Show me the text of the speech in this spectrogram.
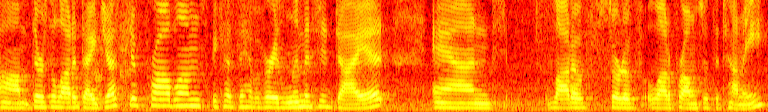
Um, there's a lot of digestive problems because they have a very limited diet, and a lot of sort of a lot of problems with the tummy.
